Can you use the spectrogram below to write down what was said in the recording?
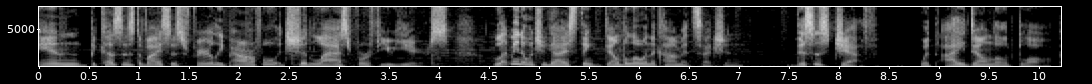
and because this device is fairly powerful, it should last for a few years. Let me know what you guys think down below in the comments section. This is Jeff with iDownload Blog.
